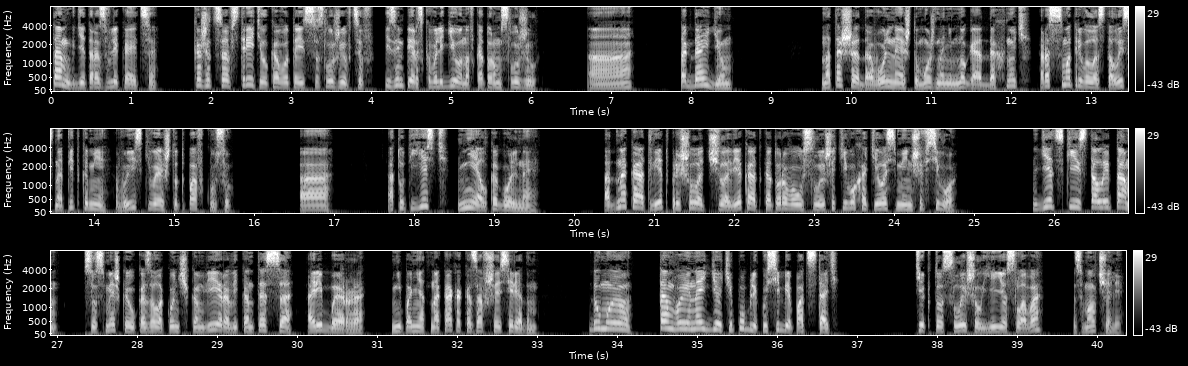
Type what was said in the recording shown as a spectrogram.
Там где-то развлекается. Кажется, встретил кого-то из сослуживцев, из имперского легиона, в котором служил. А, -а, -а. тогда идем. Наташа, довольная, что можно немного отдохнуть, рассматривала столы с напитками, выискивая что-то по вкусу. А, а тут есть неалкогольное? Однако ответ пришел от человека, от которого услышать его хотелось меньше всего. «Детские столы там», с усмешкой указала кончиком веера виконтесса Ариберра, непонятно как оказавшаяся рядом. «Думаю, там вы найдете публику себе подстать». Те, кто слышал ее слова, замолчали.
